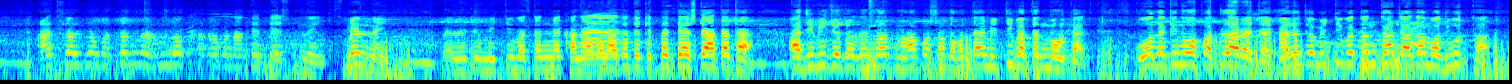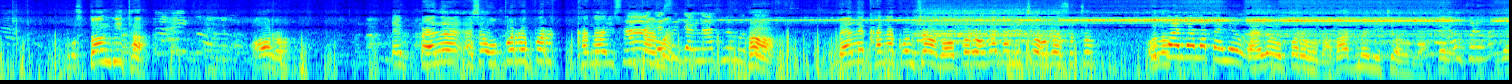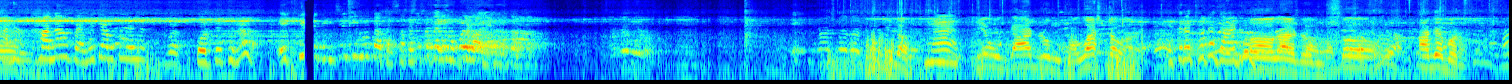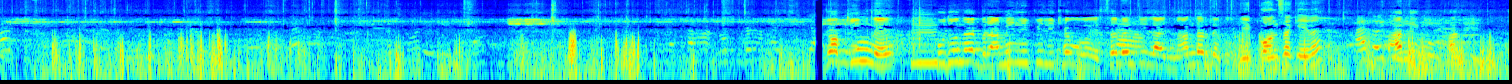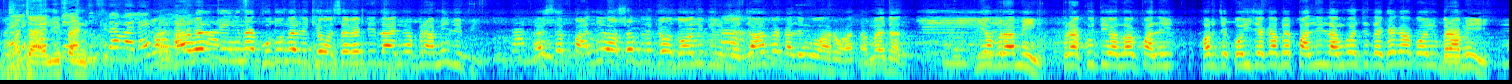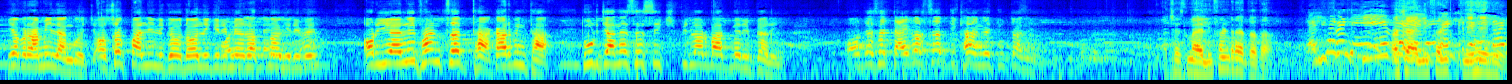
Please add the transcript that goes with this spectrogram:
आजकल जो बर्तन में हम लोग खाना बनाते टेस्ट नहीं स्मेल नहीं। पहले जो मिट्टी बर्तन में खाना बनाते थे कितना टेस्ट आता था। आज भी जो जगन्नाथ महाप्रसाद होता है मिट्टी बर्तन में होता है। वो लेकिन वो पतला रहता है। पहले जो मिट्टी बर्तन था ज़्यादा मज़बूत था। स्ट्रॉन्ग भी था। और एक पहले ऐसा ऊपर ऊपर खाना इसमें हाँ हाँ। पहले खाना कौन सा होगा? ऊपर होगा ना नीचे होगा सोचो। है ऊपर वाला पहले होगा। पहले ऊपर होगा बाद में नीचे होगा। ऊपर होगा। खाना खाना पहले क्या बोलते थे थे ना एक के नीचे ही होता था सबसे पहले ऊपर वाले होता था। हाँ। ये गार्ड रूम था वास्तव इतना छोटा गार्ड रूम हाँ गार्ड रूम तो आगे बढ़ो। जो किंग ने खुद ने ब्राह्मी लिपि लिखे हुए हैं सेवेंटी लाइन में अंदर देखो। ये कौन सा केव है? हाँ तो हाथी गुम हाथी अच्छा एलिफेंट जो है हार्वेल किंग ने खुद ने लिखे हुए सेवेंटी लाइन में ब्राह्मी लिपि। ऐसे पाली अशोक लिखे हुए धौलीगिरी में जहाँ पे कलिंग वार हुआ था मैदान। ये ब्राह्मी प्रकृति अलग पाली। हर जगह कोई जगह में पाली लैंग्वेज देखेगा कोई ब्राह्मी। ये ब्राह्मी लैंग्वेज अशोक पाली लिखे हुए धौलीगिरी में रत्नागिरी में। और ये एलिफेंट शेप था कार्विंग था। टूट जाने से सिक्स पिलर बाद में रिपेयरिंग और जैसे टाइगर सब दिखाएँगे टूटा नहीं अच्छा इसमें एलिफेंट रहता था? एलिफेंट केव अच्छा, elephant cave है।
